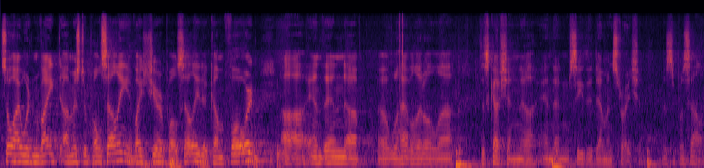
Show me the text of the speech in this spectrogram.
So I would invite Mr. Polselli, Vice Chair Polselli, to come forward, and then we'll have a little discussion uh, and then see the demonstration. Mr. Polselli.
